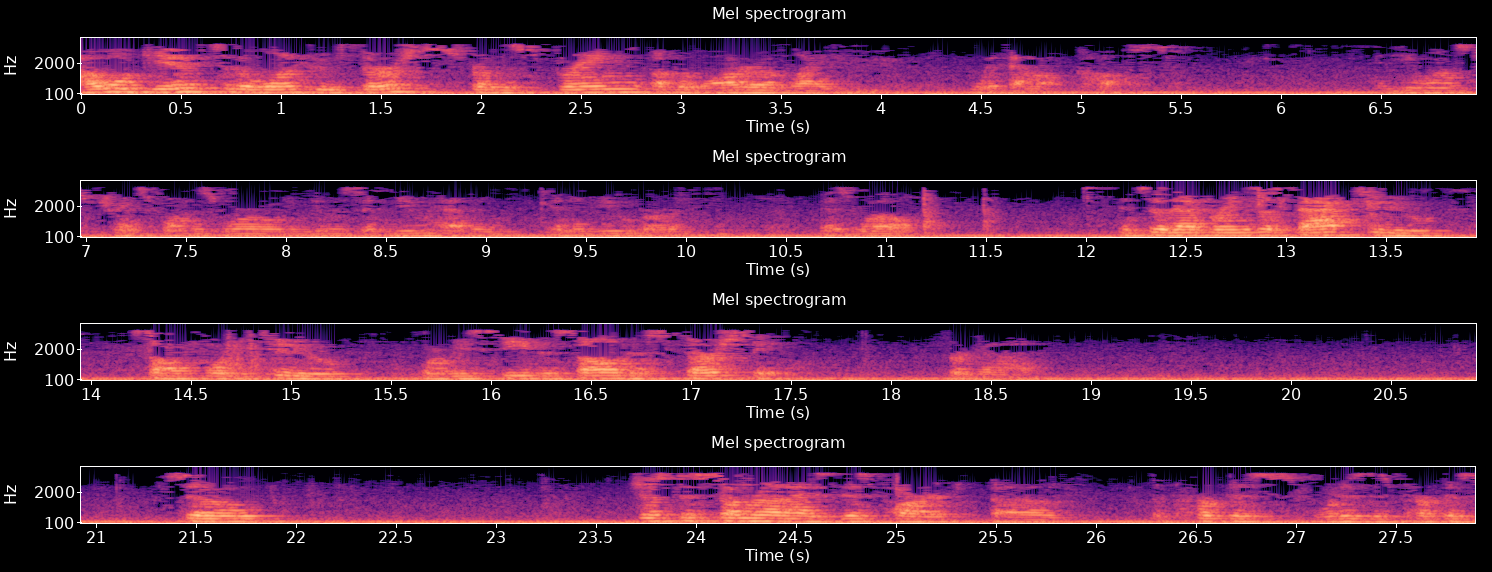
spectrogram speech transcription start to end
I will give to the one who thirsts from the spring of the water of life without cost. He wants to transform this world and give us a new heaven and a new earth as well. And so that brings us back to Psalm 42, where we see the psalmist thirsting for God. So, just to summarize this part of the purpose, what is this purpose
